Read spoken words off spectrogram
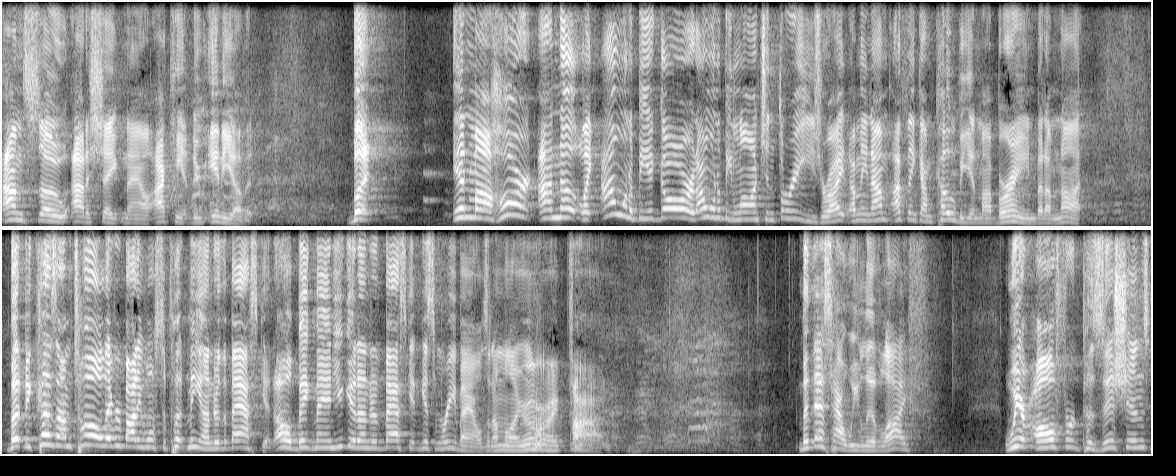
I'm so out of shape now, I can't do any of it. But in my heart, I know, like, I want to be a guard. I want to be launching threes, right? I mean, I'm, I think I'm Kobe in my brain, but I'm not. But because I'm tall, everybody wants to put me under the basket. Oh, big man, you get under the basket and get some rebounds. And I'm like, all right, fine. But that's how we live life. We're offered positions.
